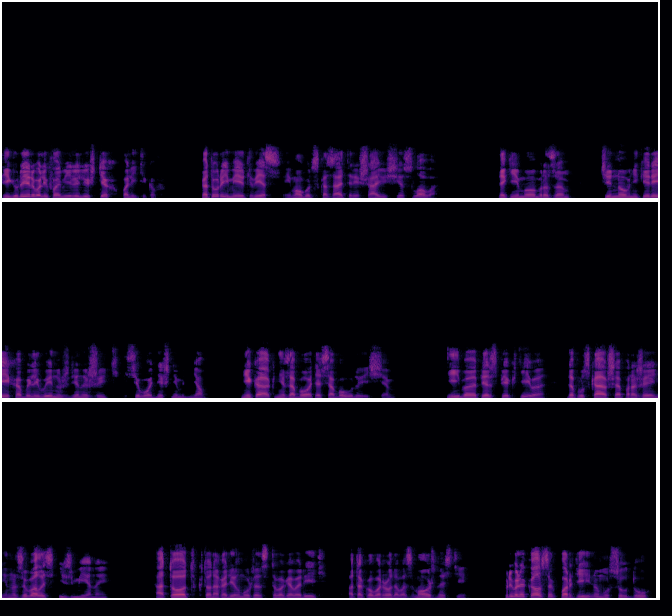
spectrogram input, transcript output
фигурировали фамилии лишь тех политиков, которые имеют вес и могут сказать решающее слово. Таким образом, чиновники Рейха были вынуждены жить сегодняшним днем, никак не заботясь о будущем, ибо перспектива, допускавшая поражение, называлась изменой, а тот, кто находил мужество говорить о такого рода возможности, привлекался к партийному суду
